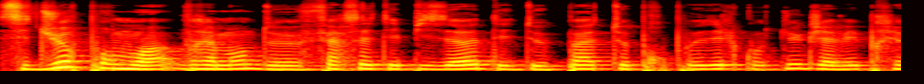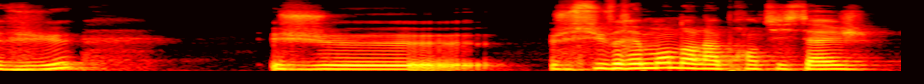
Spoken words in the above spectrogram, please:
C'est dur pour moi vraiment de faire cet épisode et de pas te proposer le contenu que j'avais prévu. Je, je suis vraiment dans l'apprentissage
